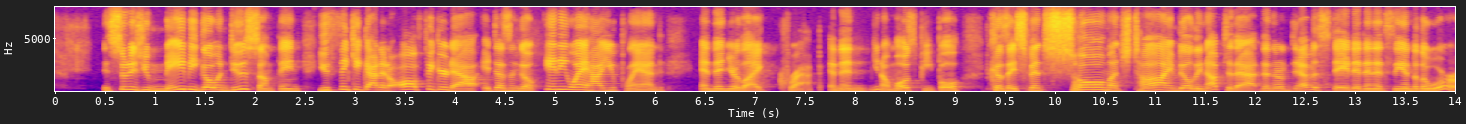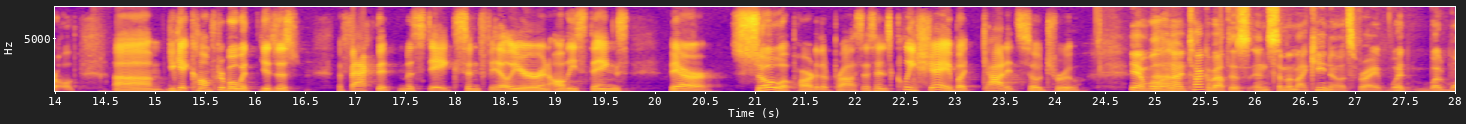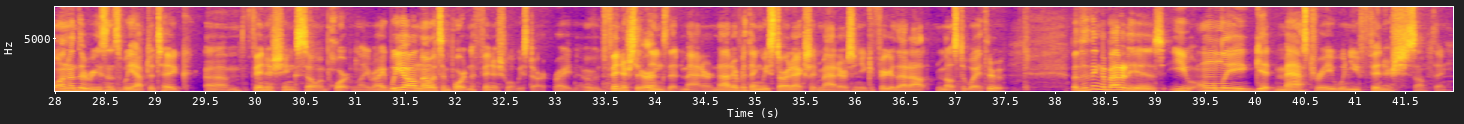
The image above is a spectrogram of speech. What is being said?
as soon as you maybe go and do something, you think you got it all figured out. It doesn't go any way how you planned. And then you're like, crap. And then, you know, most people, because they spent so much time building up to that, then they're devastated and it's the end of the world. Um, you get comfortable with just the fact that mistakes and failure and all these things, they are so a part of the process. And it's cliche, but God, it's so true. Yeah, well, and I talk about this in some of my keynotes, right? What, what one of the reasons we have to take um, finishing so importantly, right? We all know it's important to finish what we start, right? Or finish the things that matter. Not everything we start actually matters, and you can figure that out most of the way through. But the thing about it is, you only get mastery when you finish something.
